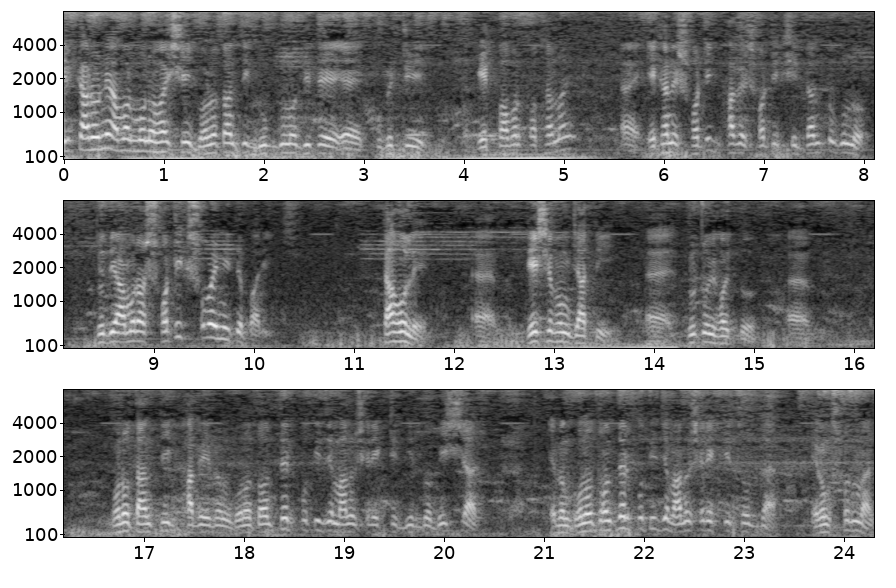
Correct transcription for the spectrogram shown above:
এর কারণে আমার মনে হয় সেই গণতান্ত্রিক রূপগুলো দিতে খুব একটি বেগ পাওয়ার কথা নয়। এখানে সঠিকভাবে সঠিক সিদ্ধান্তগুলো যদি আমরা সঠিক সময় নিতে পারি, তাহলে দেশ এবং জাতি দুটোই হয়তো গণতান্ত্রিকভাবে এবং গণতন্ত্রের প্রতি যে মানুষের একটি দীর্ঘ বিশ্বাস এবং গণতন্ত্রের প্রতি যে মানুষের একটি শ্রদ্ধা এবং সম্মান,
